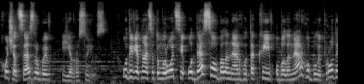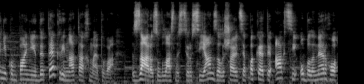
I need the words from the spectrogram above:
хоча це зробив Євросоюз. У 2019 році Одеса Обленерго та Київ Обленерго були продані компанії ДТЕК Ріната Ахметова. Зараз у власності росіян залишаються пакети акцій Обленерго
